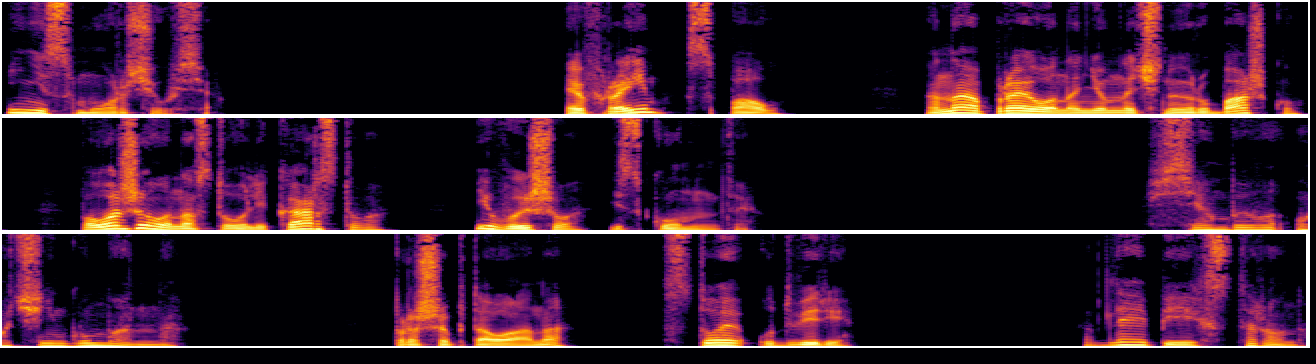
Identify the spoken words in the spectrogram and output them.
и не сморщился. Эфраим спал. Она оправила на нем ночную рубашку, положила на стол лекарство и вышла из комнаты. «Все было очень гуманно», — прошептала она, стоя у двери. «А для обеих сторон».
